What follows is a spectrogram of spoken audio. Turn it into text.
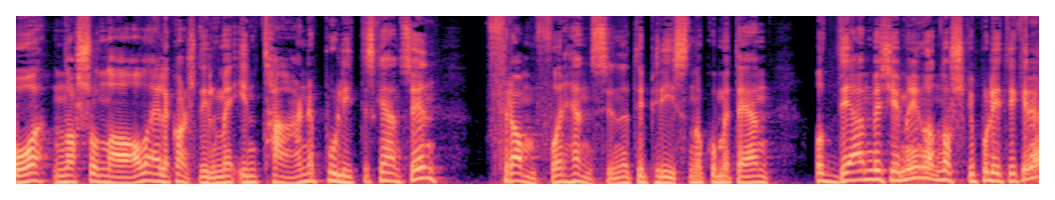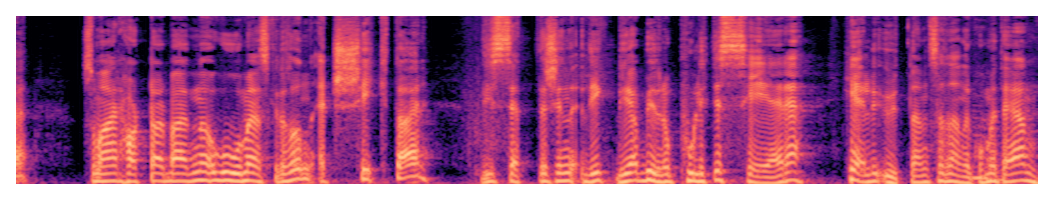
og nasjonale, eller kanskje til og med interne politiske hensyn, framfor hensynet til prisen og komiteen. Og det er en bekymring at norske politikere, som er hardtarbeidende og gode mennesker, og sånn, et sjikt der, de, sin, de, de begynner å politisere hele utnevnelsen til denne komiteen.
